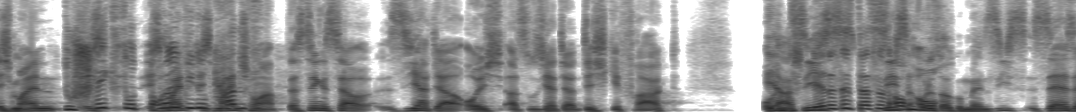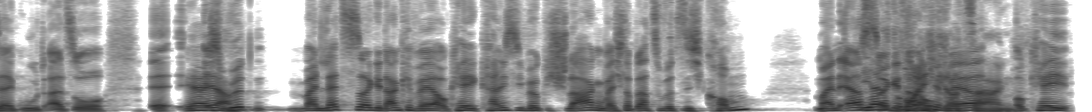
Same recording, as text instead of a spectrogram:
Ich meine, Du schlägst so doll, ich mein, wie du ich mein kannst. schon mal, das Ding ist ja, sie hat ja euch, also sie hat ja dich gefragt. Und Ja, sie ja, das ist- das ist sie auch ein gutes Argument. Sie ist sehr, sehr gut. Also, äh, Ja, ich ja. würde, mein letzter Gedanke wäre, okay, kann ich sie wirklich schlagen? Weil ich glaube, dazu wird es nicht kommen. Mein Ja, erster ich Gedanke wäre, okay,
